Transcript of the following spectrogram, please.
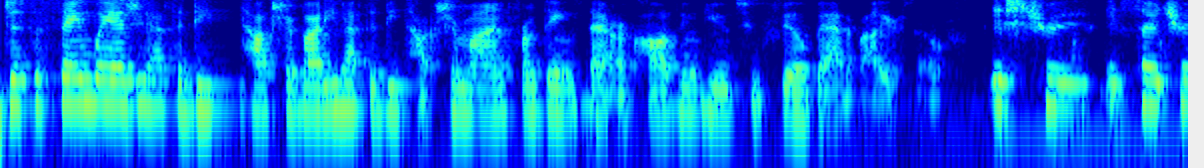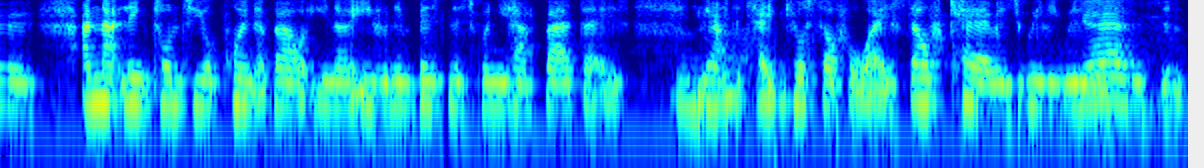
just the same way as you have to detox your body, you have to detox your mind from things that are causing you to feel bad about yourself. It's true. It's so true. And that linked on to your point about, you know, even in business when you have bad days, mm-hmm. you have to mm-hmm. take yourself away. Self care is really, really yes. important.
